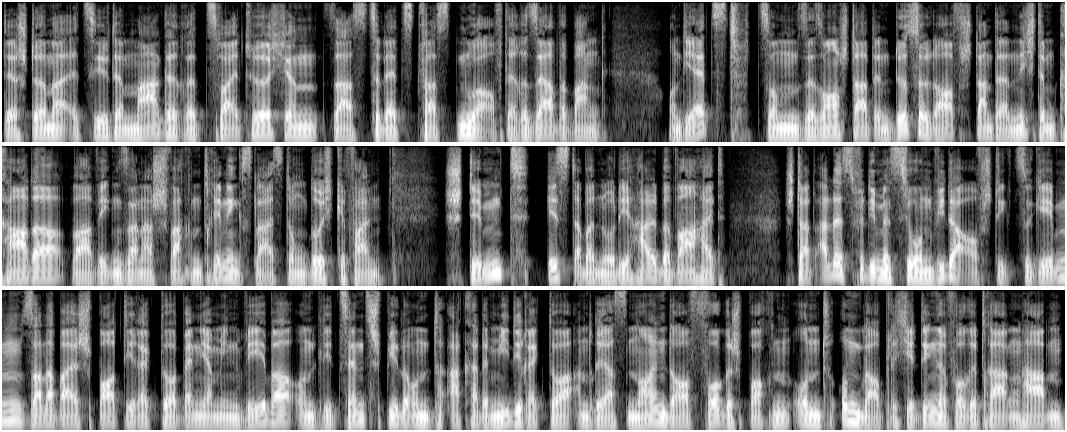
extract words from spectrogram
der Stürmer erzielte magere zwei Türchen, saß zuletzt fast nur auf der Reservebank. Und jetzt, zum Saisonstart in Düsseldorf, stand er nicht im Kader, war wegen seiner schwachen Trainingsleistung durchgefallen. Stimmt, ist aber nur die halbe Wahrheit. Statt alles für die Mission Wiederaufstieg zu geben, soll er bei Sportdirektor Benjamin Weber und Lizenzspiele- und Akademiedirektor Andreas Neuendorf vorgesprochen und unglaubliche Dinge vorgetragen haben.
